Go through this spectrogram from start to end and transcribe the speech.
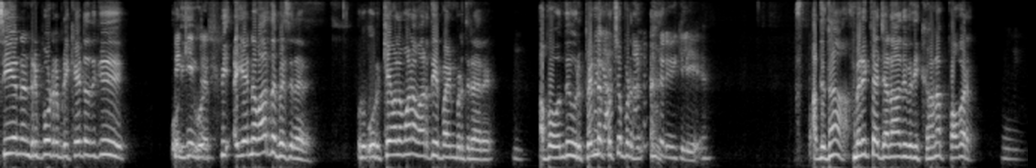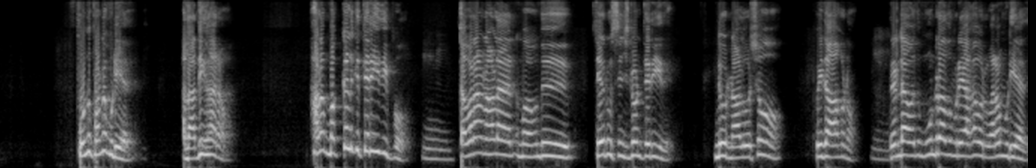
சிஎன்என் ரிப்போர்ட்டர் இப்படி கேட்டதுக்கு என்ன வார்த்தை பேசுறாரு? ஒரு ஒரு கேவலமான வார்த்தையை பயன்படுத்துறாரு. அப்போ வந்து ஒரு பெண்ணை கொச்சப்படுத்து தெரிவிக்கலையே? அதுதான் அமெரிக்க ஜனாதிபதிக்கான பவர். ஒன்றும் பண்ண முடியாது. அது அதிகாரம். ஆனா மக்களுக்கு தெரியுது இப்போ. ம். தவறான ஆளை நம்ம வந்து தேர்வு செஞ்சிட்டோம்னு தெரியுது. இன்னும் ஒரு நாலு வருஷம் போய் தான் ஆகணும். ரெண்டாவது மூன்றாவது முறையாக அவர் வர முடியாது.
